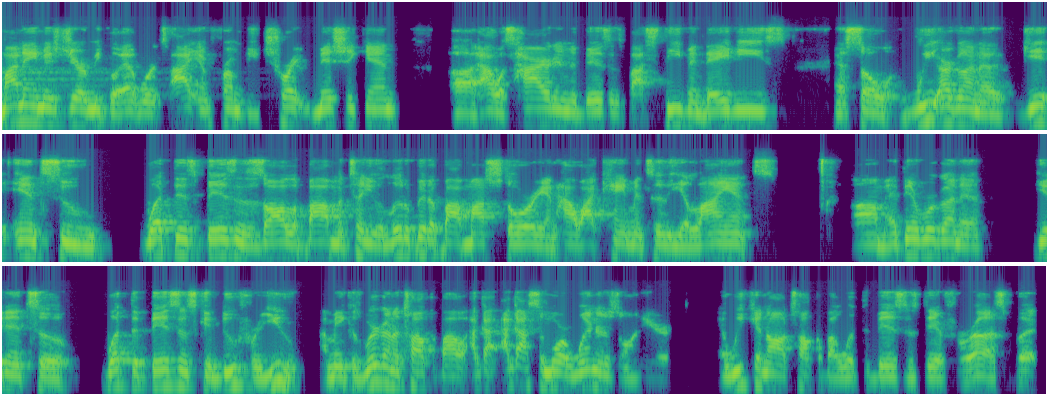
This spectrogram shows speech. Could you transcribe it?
my name is Jeremeko Edwards. I am from Detroit, Michigan. Uh, I was hired in the business by Stephen Davies. And so we are going to get into what this business is all about. I'm going to tell you a little bit about my story and how I came into the Alliance. Um, and then we're going to get into what the business can do for you. I mean, because we're going to talk about, I got, I got some more winners on here and we can all talk about what the business did for us. But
